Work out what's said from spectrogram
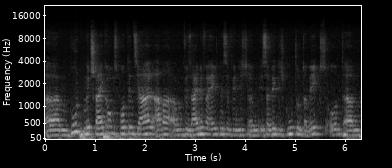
ähm, gut mit Steigerungspotenzial, aber ähm, für seine Verhältnisse finde ich, ähm, ist er wirklich gut unterwegs und ähm,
